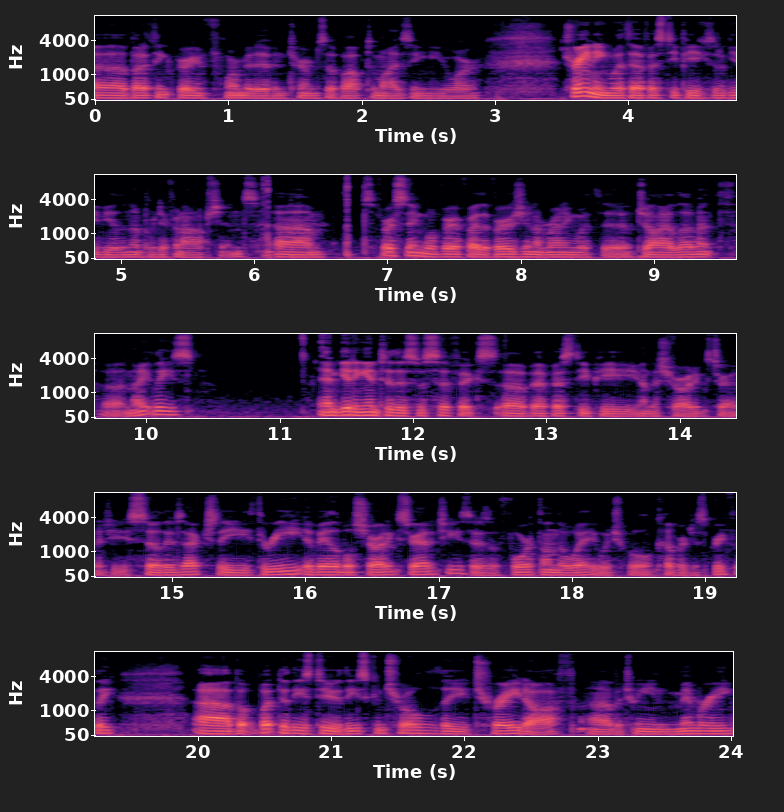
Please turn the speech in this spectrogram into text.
uh, but I think very informative in terms of optimizing your training with FSDP because it'll give you a number of different options. Um, so first thing, we'll verify the version. I'm running with the July 11th uh, nightlies and getting into the specifics of FSDP and the sharding strategies. So there's actually three available sharding strategies. There's a fourth on the way, which we'll cover just briefly. Uh, but what do these do? These control the trade-off uh, between memory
